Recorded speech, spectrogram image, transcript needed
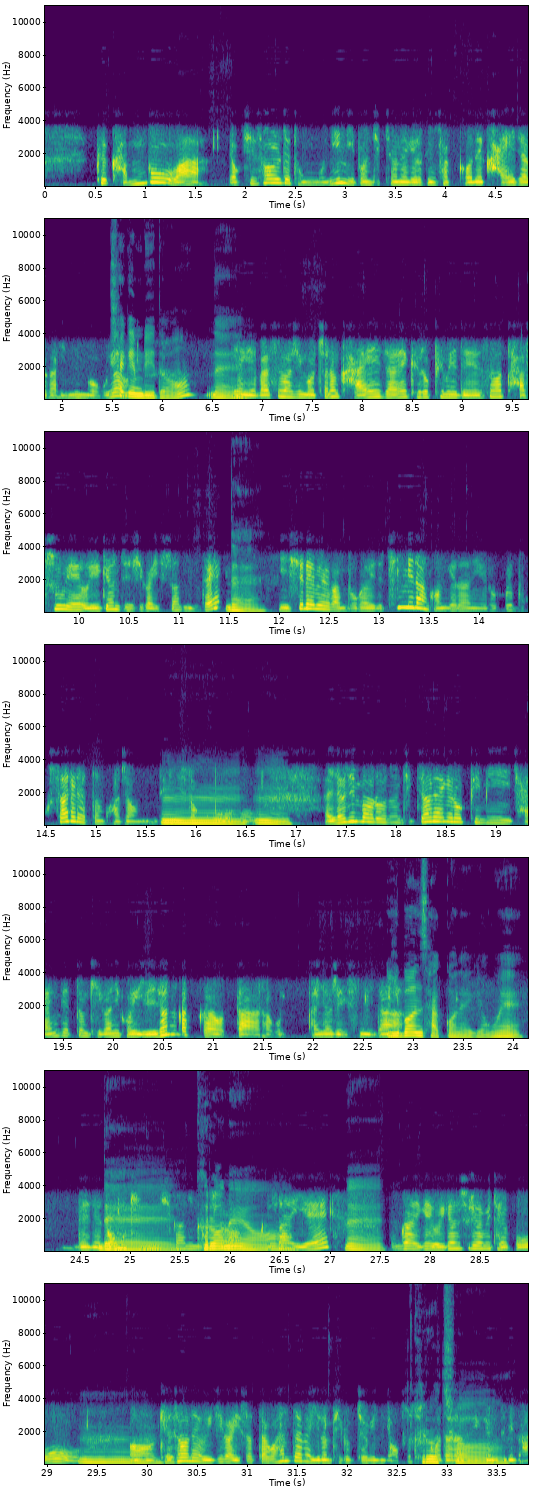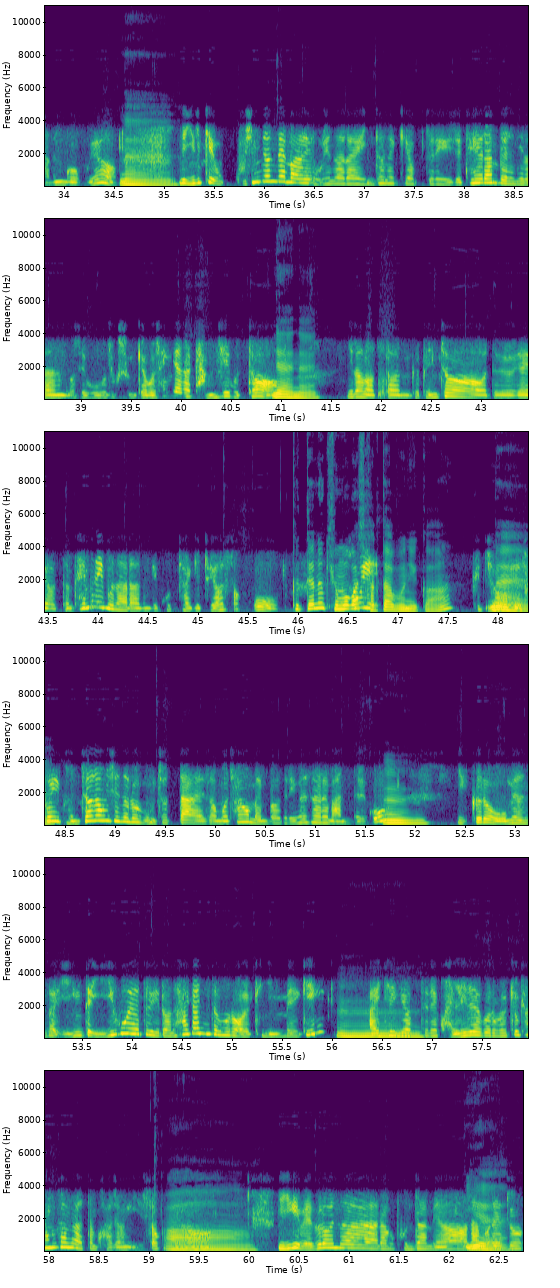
그 간부와 역시 서울대 동문인 이번 직전에 괴롭힘 사건의 가해자가 있는 거고요. 책임 리더. 네. 네, 예, 말씀하신 것처럼 가해자의 괴롭힘에 대해서 다수의 의견 제시가 있었는데 네. 이 시레벨 간부가 이제 친밀한 관계라는 이유로 그걸 묵살을 했던 과정들이 음, 있었고 음. 알려진 바로는 내 괴롭힘이 자행됐던 기간이 거의 1년 가까웠다라고 알려져 있습니다. 이번 사건의 경우에 네네 네. 너무 긴 시간인 그러네요. 거죠. 그 사이에 네. 뭔가 이게 의견 수렴이 되고 음. 어, 개선의 의지가 있었다고 한다면 이런 비극적인 일이 없었을 그렇죠. 거다라는 의견들이 많은 거고요. 네. 근데 이렇게 90년대 말에 우리나라의 인터넷 기업들이 이제 테헤란벨이라는 곳에 우후죽 순격을 생겨날 당시부터 네네. 이런 어떤 그 벤처들의 어떤 패밀리 문화라는 게 고착이 되었었고 그때는 규모가 소위, 작다 보니까 그렇죠. 네. 소위 벤처 정신으로 뭉쳤다 해서 뭐 창업 멤버들이 회사를 만들고 음. 이끌어 오면서 인데 이후에도 이런 학연 등으로 얽힌 인맥이 음. IT 기업들의 관리자 그룹을 쭉 형성해왔던 과정이 있었고요. 아. 이게 왜 그러냐라고 본다면 예. 아무래도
